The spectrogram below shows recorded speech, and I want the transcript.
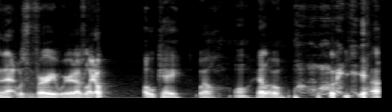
And that was very weird. I was like, oh, okay. Well, well, hello. yeah.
